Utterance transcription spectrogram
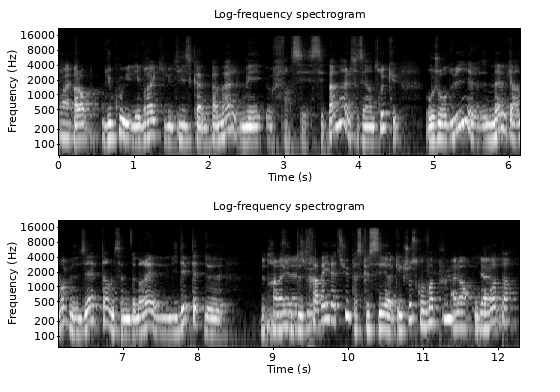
Ouais. Alors, du coup, il est vrai qu'il l'utilise quand même pas mal, mais euh, enfin, c'est c'est pas mal. Ça, c'est un truc. Aujourd'hui, euh, même carrément, je me disais, putain, mais ça me donnerait l'idée peut-être de, De travailler de, de là-dessus. là-dessus, parce que c'est euh, quelque chose qu'on voit plus, Alors, qu'on a- voit pas.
